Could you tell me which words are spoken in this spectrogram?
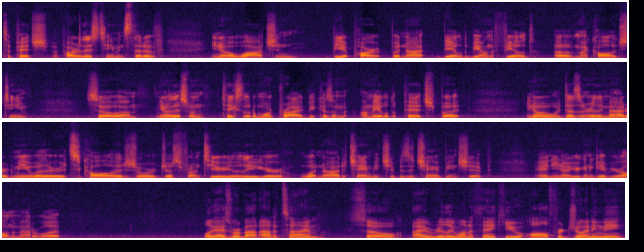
to pitch a part of this team instead of, you know, watch and be a part, but not be able to be on the field of my college team. So, um, you know, this one takes a little more pride because I'm I'm able to pitch, but you know, it doesn't really matter to me whether it's college or just Frontier League or whatnot. A championship is a championship, and you know you're going to give your all no matter what. Well, guys, we're about out of time, so I really want to thank you all for joining me.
